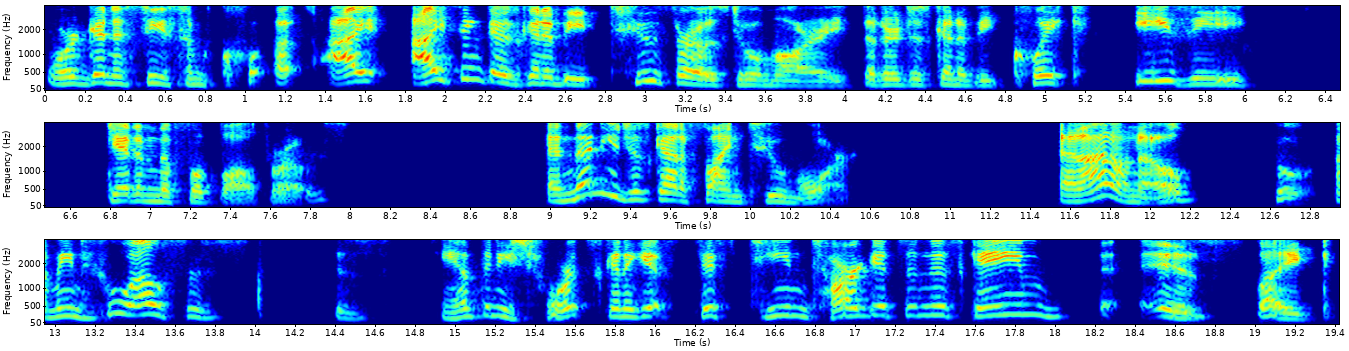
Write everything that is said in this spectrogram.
we're going to see some. uh, I I think there's going to be two throws to Amari that are just going to be quick, easy, get him the football throws and then you just got to find two more. And I don't know who. I mean, who else is is Anthony Schwartz going to get 15 targets in this game? Is like,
